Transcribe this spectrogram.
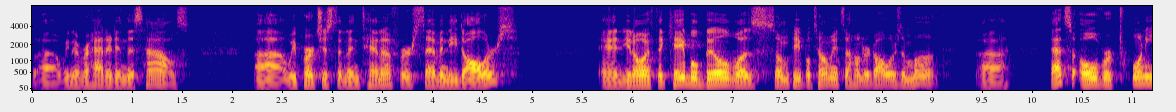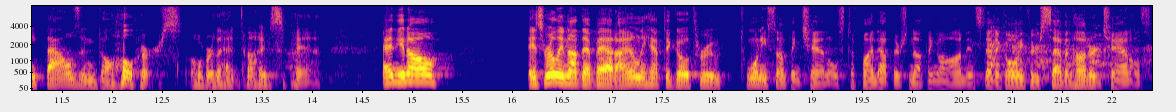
Uh, we never had it in this house. Uh, we purchased an antenna for $70. And, you know, if the cable bill was, some people tell me it's $100 a month. Uh, that's over $20,000 over that time span. And, you know, it's really not that bad. I only have to go through 20 something channels to find out there's nothing on instead of going through 700 channels to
